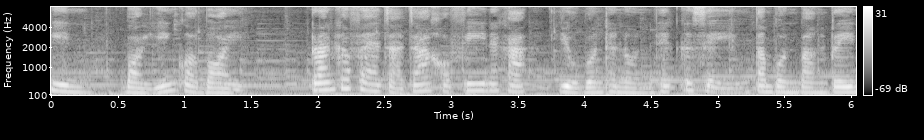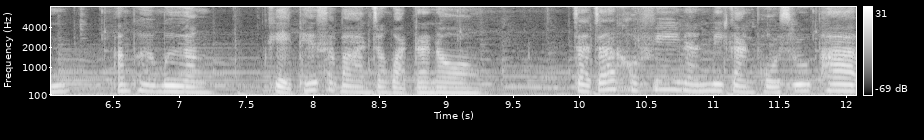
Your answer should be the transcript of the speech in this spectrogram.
ทิน บ่อยยิ่งกว่าบ่อย ร้านกาแฟจ่าจ้าคอฟฟี่นะคะ อยู่บนถนนเพชรเกษมตำบลบางริ้นอำเภอเมือง เขตเทศบาลจังหวัดระนองจ่าจ้าคอฟฟี่นั้นมีการโพสต์รูปภาพ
